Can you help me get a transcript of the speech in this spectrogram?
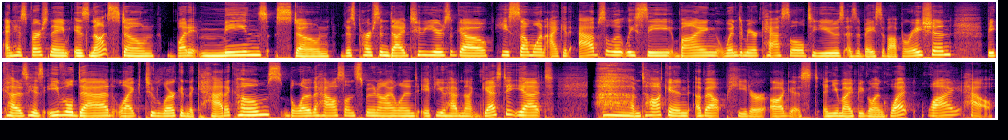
and his first name is not Stone, but it means stone. This person died two years ago. He's someone I could absolutely see buying Wyndemere Castle to use as a base of operation because his evil dad liked to lurk in the catacombs below the house on Spoon Island. If you have not guessed it yet, I'm talking about Peter August. And you might be going, What? Why? How?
